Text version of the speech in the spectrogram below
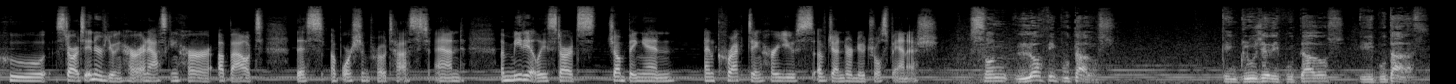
who starts interviewing her and asking her about this abortion protest and immediately starts jumping in and correcting her use of gender neutral Spanish. Son los diputados, que incluye diputados y diputadas.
